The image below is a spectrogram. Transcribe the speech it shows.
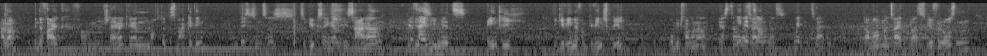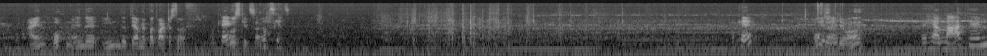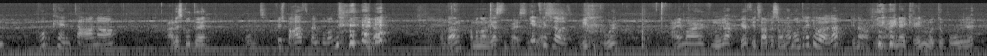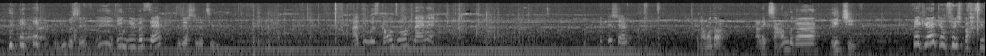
Hallo, ich bin der Falk vom Steirerkrein, mache dort das Marketing und das ist unser, unser Glücksengel, die Sarah. Wir ziehen jetzt endlich die Gewinner vom Gewinnspiel. Womit fangen wir an? Erster oder zweiter sagen, Platz? mit dem zweiten. Da machen wir den zweiten Platz. Wir verlosen ein Wochenende in der Therme Bad Waltersdorf. Okay? Los geht's, Sarah. Los geht's. Okay, Und wer hat gewonnen? der Herr Martin Bruckenthaler. Alles Gute und Viel Spaß beim Brunnen. genau. Und dann haben wir noch einen ersten Preis. Jetzt geht's los. Richtig cool. Einmal New York, gell, für zwei Personen. Und Retour, oder? Genau, in eine Grennmetropole äh, in Übersee. In Übersee. Du darfst wieder ziehen. Ah, die muss ganz unten rein. Bitte schön. Den haben wir da. Alexandra Ricci. Viel Glück und viel Spaß.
